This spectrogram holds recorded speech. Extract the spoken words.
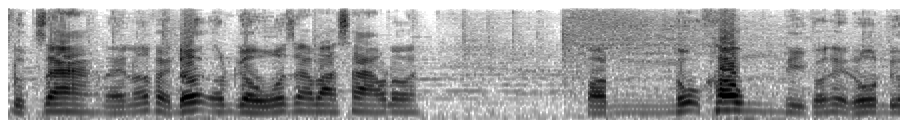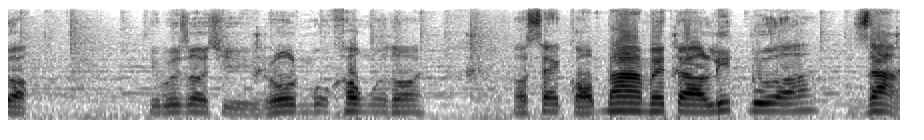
được ra. Đấy nó phải đợi con gấu ra ba sao thôi. Còn ngộ không thì có thể roll được. Thì bây giờ chỉ roll ngộ không nữa thôi. Nó sẽ có 3 metalit nữa Giảm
